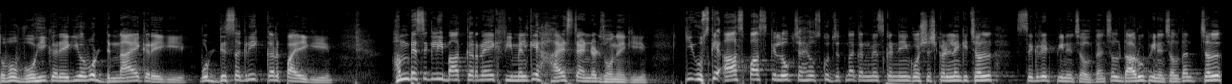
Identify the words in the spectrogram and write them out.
तो वो वो ही करेगी और वो डिनाई करेगी, वो डिसअग्री कर पाएगी। हम बेसिकली बात कर रहे हैं एक फीमेल के हाई स्टैंडर्ड्स होने की, कि उसके आसपास के लोग चाहे उसको जितना कन्विंस करने की कोशिश कर लें कि चल सिगरेट पीने चलते हैं, चल दारू पीने चलते हैं, चल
